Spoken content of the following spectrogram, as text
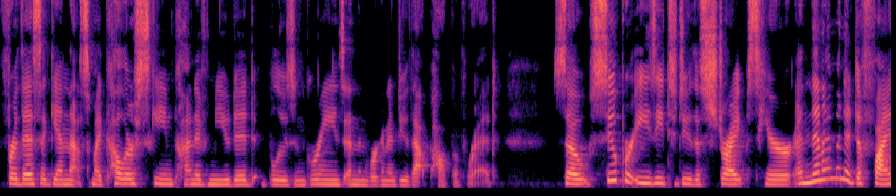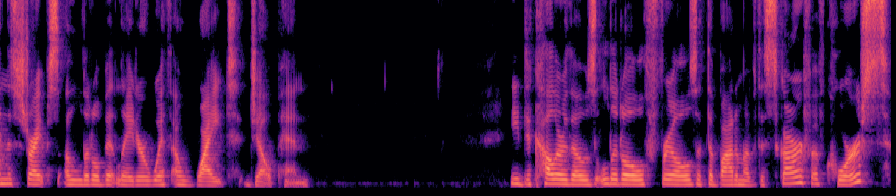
for this, again, that's my color scheme, kind of muted blues and greens, and then we're going to do that pop of red. So super easy to do the stripes here, and then I'm going to define the stripes a little bit later with a white gel pen. Need to color those little frills at the bottom of the scarf, of course.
